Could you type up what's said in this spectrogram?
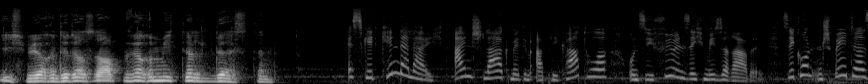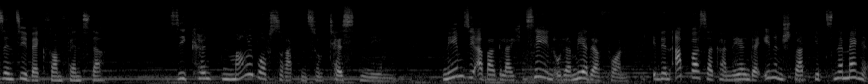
Ich werde das Abwehrmittel testen. Es geht kinderleicht. Ein Schlag mit dem Applikator und Sie fühlen sich miserabel. Sekunden später sind Sie weg vom Fenster. Sie könnten Maulwurfsratten zum Testen nehmen. Nehmen Sie aber gleich zehn oder mehr davon. In den Abwasserkanälen der Innenstadt gibt's eine Menge.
